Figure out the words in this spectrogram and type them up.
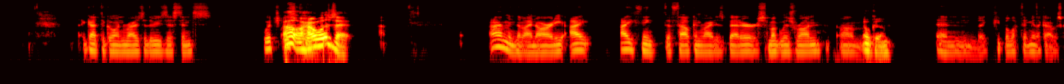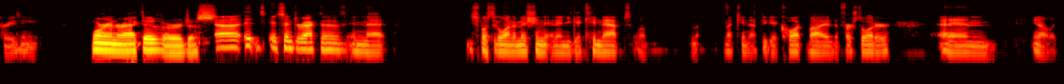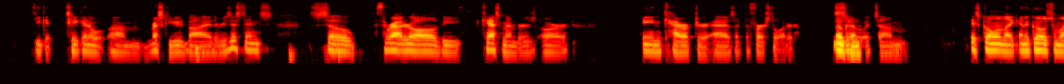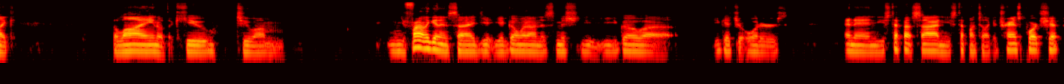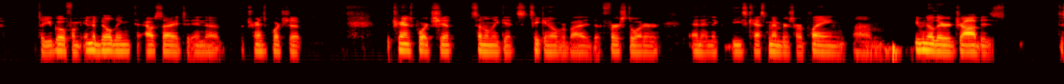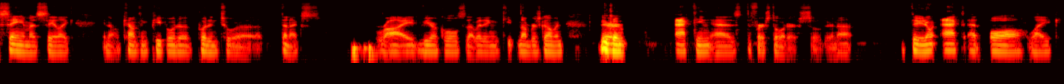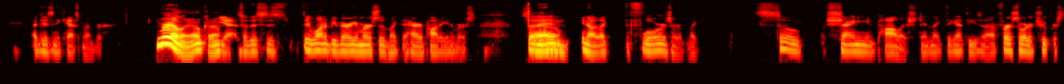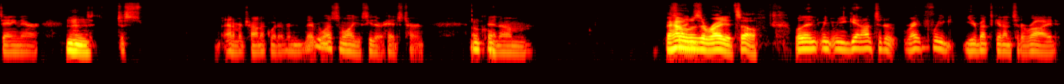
I got to go on Rise of the Resistance, which oh, how was that? I'm in the minority. I I think the Falcon ride is better. Smuggler's Run. Um, Okay. and like people looked at me like I was crazy. More interactive or just Uh, it's it's interactive in that you're supposed to go on a mission and then you get kidnapped. Well, no, not kidnapped. You get caught by the First Order, and then you know like you get taken um, rescued by the Resistance. So throughout it all, the cast members are in character as like the First Order. Okay. So it's um it's going like and it goes from like the line or the queue to um when you finally get inside you, you're going on this mission you, you go uh you get your orders and then you step outside and you step onto like a transport ship. So you go from in the building to outside to in a, a transport ship. The transport ship suddenly gets taken over by the first order and then the, these cast members are playing um even though their job is the same as say like you know counting people to put into a the next ride vehicle so that way they can keep numbers going they're Okay. acting as the first order so they're not they don't act at all like a disney cast member really okay. yeah so this is they want to be very immersive like the harry potter universe so Oh. then you know like the floors are like so shiny and polished and like they got these uh, first order troopers standing there Mhm. just, just animatronic whatever and every once in a while you see their heads turn Oh, cool. and um But how so- was the ride itself? well then when, when you get onto the right before you you're about to get onto the ride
